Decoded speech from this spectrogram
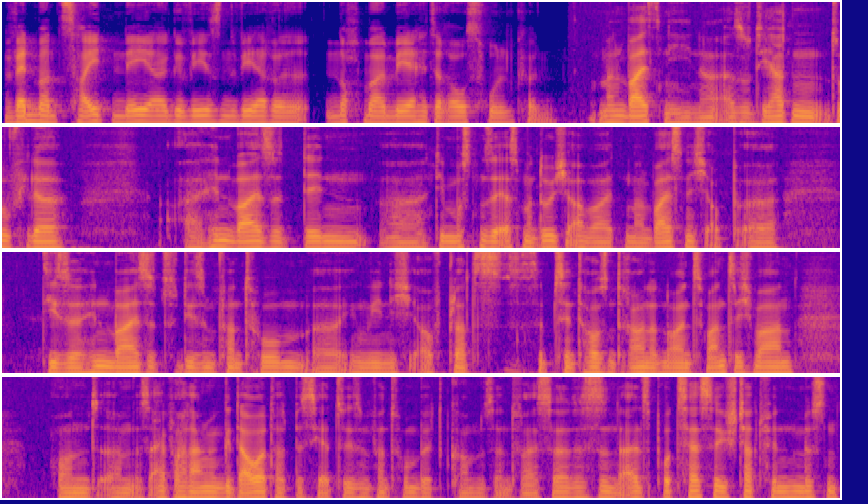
wenn man zeitnäher gewesen wäre, noch mal mehr hätte rausholen können. Man weiß nie, ne? Also die hatten so viele Hinweise, denen, äh, die mussten sie erstmal durcharbeiten. Man weiß nicht, ob äh, diese Hinweise zu diesem Phantom äh, irgendwie nicht auf Platz 17.329 waren und ähm, es einfach lange gedauert hat, bis sie zu diesem Phantombild gekommen sind, weißt du? Das sind alles Prozesse, die stattfinden müssen.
